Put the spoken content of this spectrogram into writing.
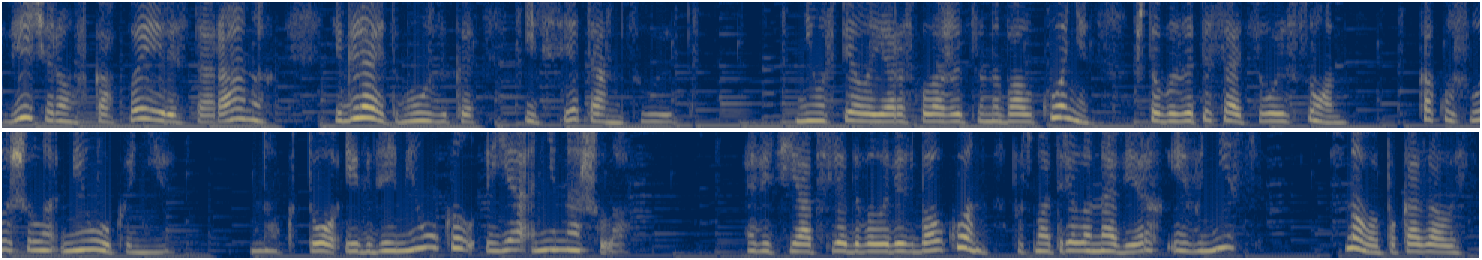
Вечером в кафе и ресторанах играет музыка, и все танцуют. Не успела я расположиться на балконе, чтобы записать свой сон, как услышала мяуканье. Но кто и где мяукал, я не нашла. А ведь я обследовала весь балкон, посмотрела наверх и вниз. Снова показалось,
